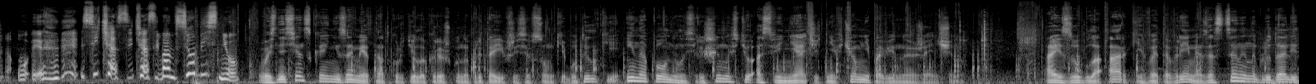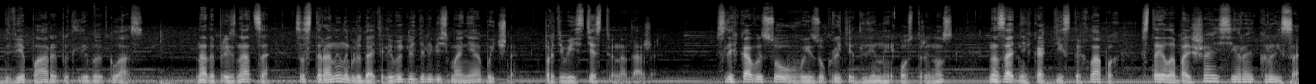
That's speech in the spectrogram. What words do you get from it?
Ой, э, Сейчас, сейчас я вам все объясню. Вознесенская незаметно открутила крышку на притаившейся в сумке бутылки и наполнилась решимостью освинячить ни в чем не повинную женщину. А из-за угла арки в это время за сценой наблюдали две пары пытливых глаз. Надо признаться, со стороны наблюдатели выглядели весьма необычно, противоестественно даже. Слегка высовывая из укрытия длинный острый нос, на задних когтистых лапах стояла большая серая крыса,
